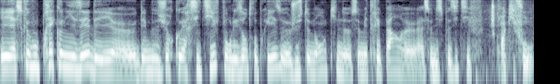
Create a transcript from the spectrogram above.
Et est-ce que vous préconisez des, euh, des, mesures coercitives pour les entreprises, euh, justement, qui ne se mettraient pas euh, à ce dispositif? Je crois qu'il faut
